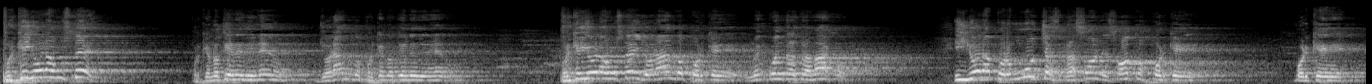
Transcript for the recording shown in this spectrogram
¿por qué llora usted? Porque no tiene dinero, llorando porque no tiene dinero. ¿Por qué llora usted llorando porque no encuentra trabajo? Y llora por muchas razones, otros porque porque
